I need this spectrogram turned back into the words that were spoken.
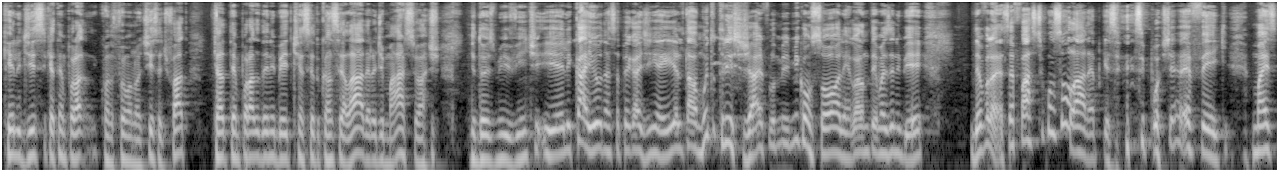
que ele disse que a temporada, quando foi uma notícia de fato, que a temporada da NBA tinha sido cancelada, era de março, eu acho, de 2020, e ele caiu nessa pegadinha aí, ele tava muito triste já, ele falou, me, me consolem, agora não tem mais NBA. Daí eu falei, essa é fácil de consolar, né? Porque esse, esse post é, é, fake. Mas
